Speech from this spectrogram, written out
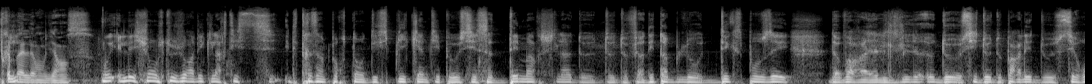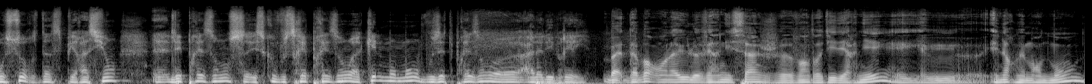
très belle ambiance. Oui, l'échange toujours avec l'artiste, il est très important d'expliquer un petit peu aussi cette démarche-là de, de, faire des tableaux, d'exposer, d'avoir de, aussi de, de, parler de ses ressources d'inspiration. Les présences, est-ce que vous serez présent? À quel moment vous êtes présent à la librairie? Bah, D'abord, on a eu le vernissage vendredi dernier et il y a eu énormément de monde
